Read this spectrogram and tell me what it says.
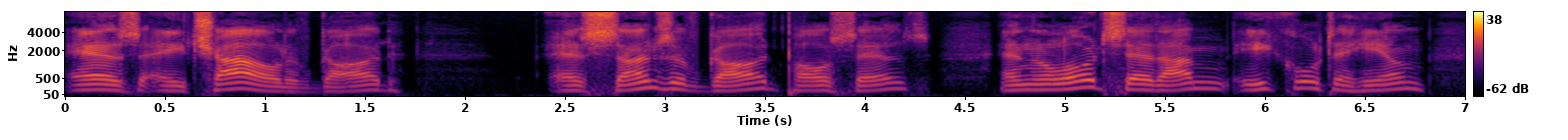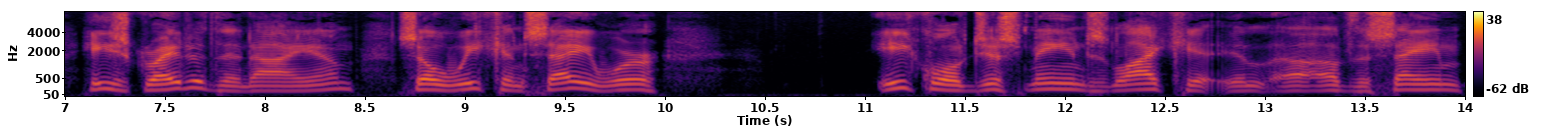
as a child of God as sons of God Paul says. And the Lord said I'm equal to him. He's greater than I am. So we can say we're equal just means like it uh, of the same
